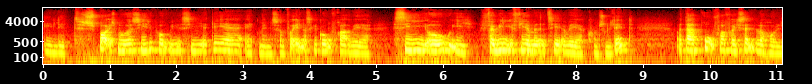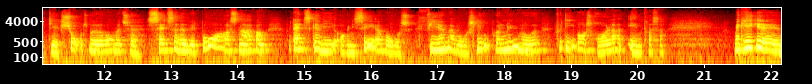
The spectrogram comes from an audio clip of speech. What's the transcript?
en lidt spøjs måde at sige det på, vil jeg sige, at det er, at man som forældre skal gå fra at være CEO i familiefirmaet til at være konsulent. Og der er brug for for eksempel at holde direktionsmøder, hvor man tør sætte sig ned ved et bord og snakke om, hvordan skal vi organisere vores firma, vores liv på en ny måde, fordi vores roller ændrer sig. Man kan ikke øh,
